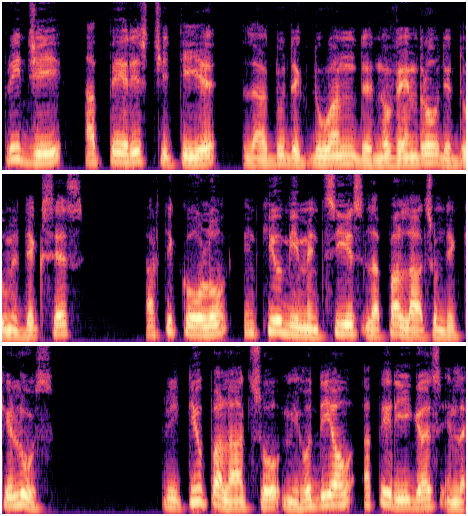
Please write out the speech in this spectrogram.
Prigi aperis citie la 22 de novembro de 2016 articolo in kiu mi mencies la palacon de Kelus. Pri tiu palazzo mi hodiau aperigas en la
